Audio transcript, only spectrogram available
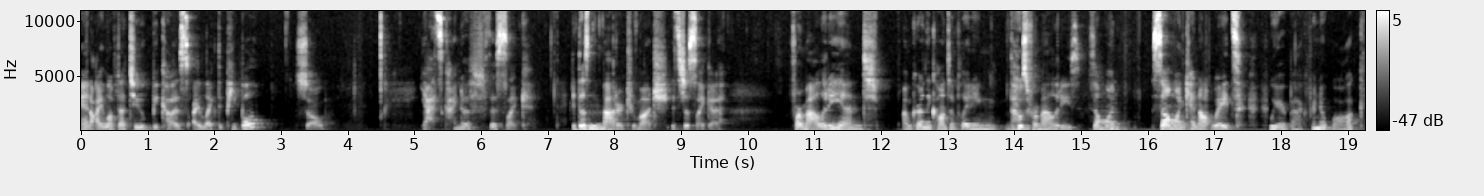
and I love that too because I like the people. So, yeah, it's kind of this like, it doesn't matter too much. It's just like a formality, and I'm currently contemplating those formalities. Someone, someone cannot wait. we are back from the walk.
